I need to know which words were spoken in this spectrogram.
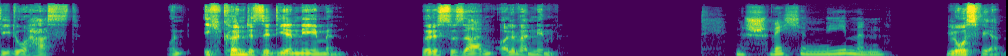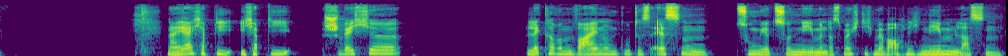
die du hast, und ich könnte sie dir nehmen, würdest du sagen, Oliver, nimm? Eine Schwäche nehmen. Loswerden. Naja, ich habe die, ich hab die Schwäche, leckeren Wein und gutes Essen zu mir zu nehmen. Das möchte ich mir aber auch nicht nehmen lassen.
